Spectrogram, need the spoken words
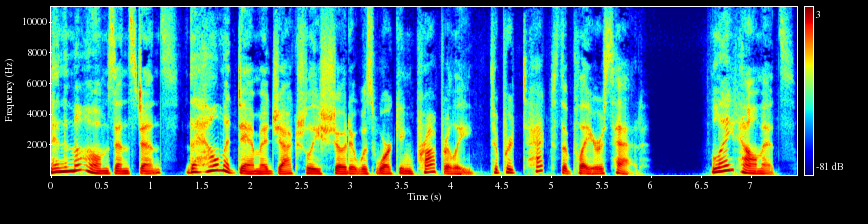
In the Mahomes instance, the helmet damage actually showed it was working properly to protect the player's head. Light helmets,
